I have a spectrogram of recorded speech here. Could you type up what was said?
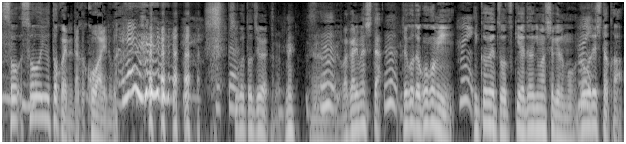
す。そう、そういうとこやね、だから怖いのが。仕と。事上やからね。うん。わかりました。ということで、ここみ、はい1ヶ月お付き合いいただきましたけども、はいどうでしたか？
